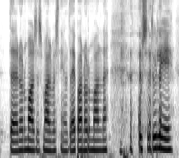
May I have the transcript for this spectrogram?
et normaalses maailmas nii-öelda ebanormaalne, kust see tuli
